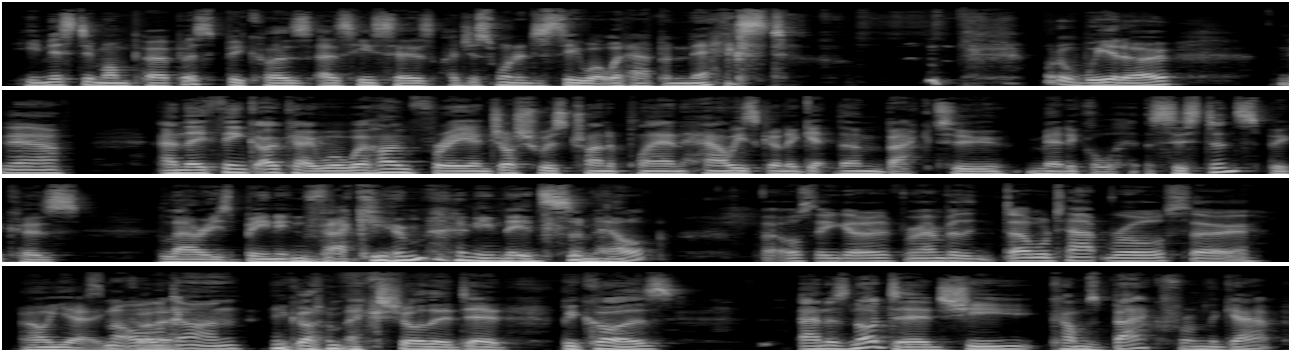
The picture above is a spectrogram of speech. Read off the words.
He missed him on purpose because, as he says, I just wanted to see what would happen next. what a weirdo. Yeah. And they think, okay, well, we're home free. And Joshua's trying to plan how he's going to get them back to medical assistance because Larry's been in vacuum and he needs some help. But also you gotta remember the double tap rule, so Oh yeah, it's not gotta, all done. You got to make sure they're dead because Anna's not dead. She comes back from the gap.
